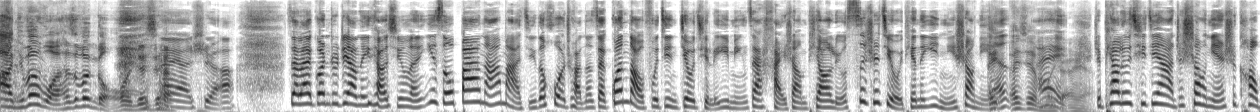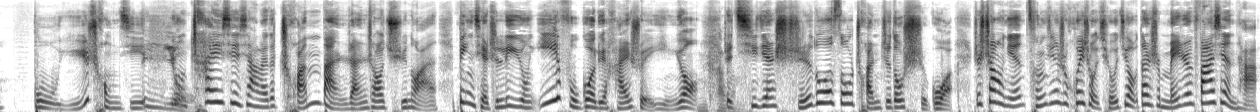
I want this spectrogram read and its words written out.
这是爸，你问我还是问狗？你这是。哎呀，是啊。再来关注这样的一条新闻：一艘巴拿马籍的货船呢，在关岛附近救起了一名在海上漂流四十九天的印尼少年。哎这漂流期间啊，这少年是靠。捕鱼充饥，哎用拆卸下来的船板燃烧取暖，并且是利用衣服过滤海水饮用。这期间十多艘船只都驶过。这少年曾经是挥手求救，但是没人发现他。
